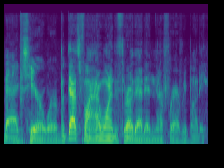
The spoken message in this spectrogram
bags here were, but that's fine. I wanted to throw that in there for everybody.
